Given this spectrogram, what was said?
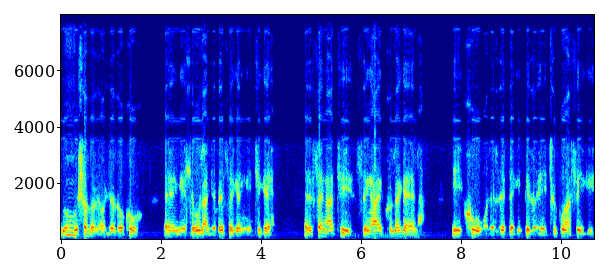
Ngokusho lo- ngedlula nje bese ke ngithi ke sengathi singayikhulekela ikhungo lesibheka impilo yethu kungafiki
